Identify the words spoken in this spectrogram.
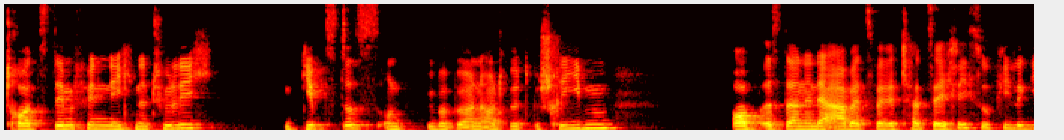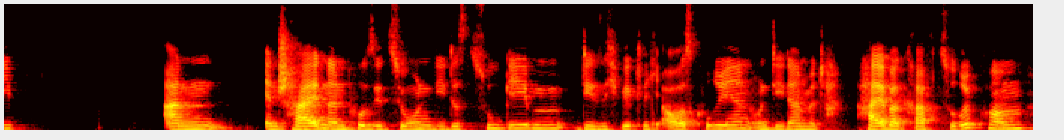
Trotzdem finde ich, natürlich gibt es das und über Burnout wird geschrieben. Ob es dann in der Arbeitswelt tatsächlich so viele gibt an entscheidenden Positionen, die das zugeben, die sich wirklich auskurieren und die dann mit halber Kraft zurückkommen,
